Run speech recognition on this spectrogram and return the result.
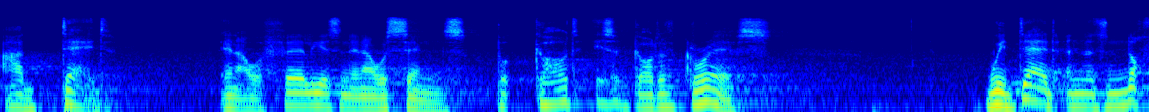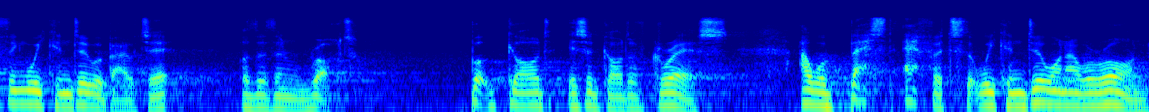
are dead in our failures and in our sins, but God is a God of grace. We're dead, and there's nothing we can do about it other than rot. But God is a God of grace. Our best efforts that we can do on our own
